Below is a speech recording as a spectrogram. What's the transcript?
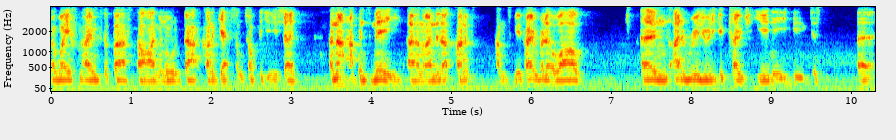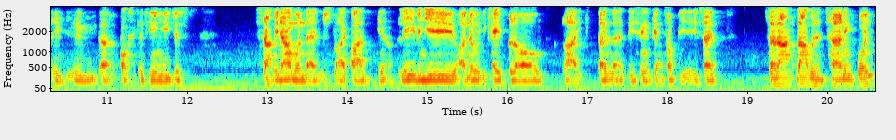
away from home for the first time and all of that kind of gets on top of you. So, and that happened to me. Um, I ended up kind of having to move home for a little while, and I had a really, really good coach at uni who just, uh, who, who uh, boxing coach at uni who just sat me down one day and was just like, I, you know, believe in you. I know what you're capable of. Like, don't let these things get on top of you. So, so that that was a turning point.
